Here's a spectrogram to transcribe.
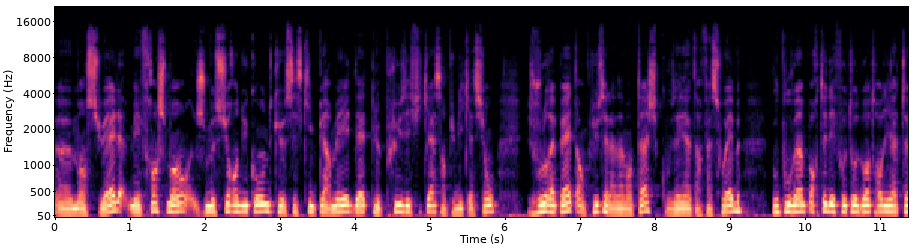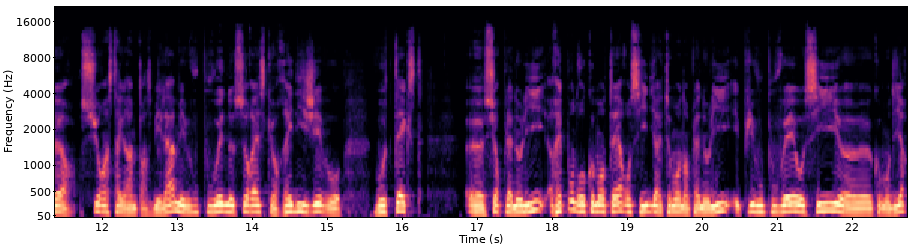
euh, mensuel, mais franchement, je me suis rendu compte que c'est ce qui me permet d'être le plus efficace en publication. Je vous le répète, en plus, elle a un avantage que vous avez l'interface web. Vous pouvez importer des photos de votre ordinateur sur Instagram par ce biais-là, mais vous pouvez ne serait-ce que rédiger vos, vos textes euh, sur Planoli, répondre aux commentaires aussi directement dans Planoli, et puis vous pouvez aussi, euh, comment dire,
